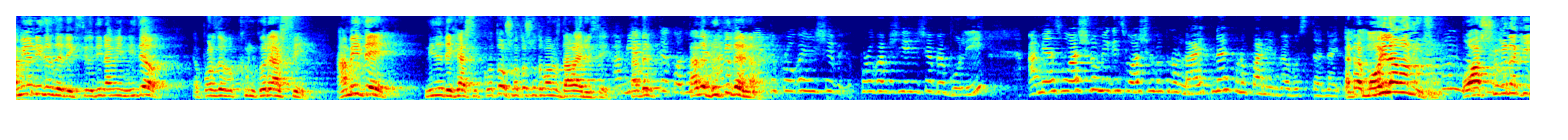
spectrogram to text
আমিও নিজে যে দেখছি ওই দিন আমি নিজেও পর্যবেক্ষণ করে আসছি। আমি যে নিজে দেখে আসছি কত শত শত মানুষ দাঁড়ায় রয়েছে। তাদের তাদের ঢুকতে দেয় না। প্রভাবশালী হিসেবে বলি আমি আজ ওয়াশরুমে গেছি ওয়াশরুমে কোনো লাইট নাই কোনো পানির ব্যবস্থা নাই। একটা মহিলা মানুষ ওয়াশরুমে নাকি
